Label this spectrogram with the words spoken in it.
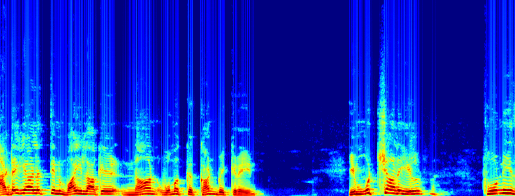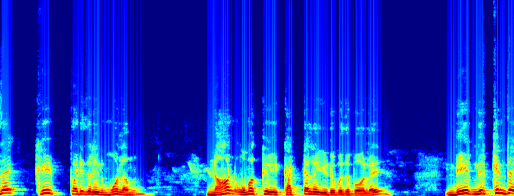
அடையாளத்தின் வாயிலாக நான் உமக்கு காண்பிக்கிறேன். இம்முச்சாலையில் புனித கீழ்ப்படிதலின் மூலம் நான் உமக்கு கட்டளை இடுவது போல நீர் நிற்கின்ற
